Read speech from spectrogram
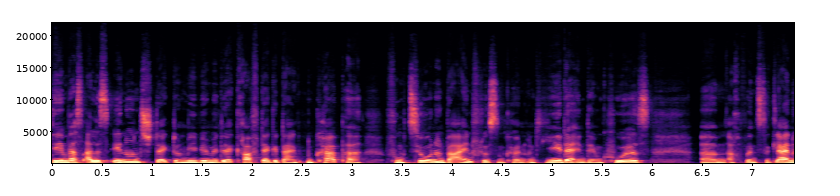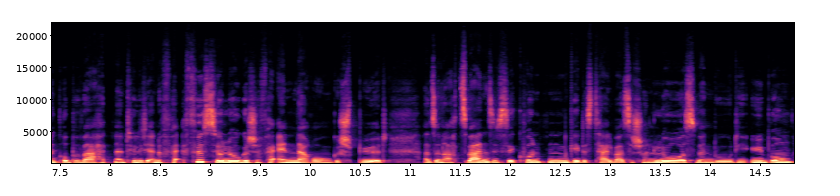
dem, was alles in uns steckt und wie wir mit der Kraft der Gedanken Körperfunktionen beeinflussen können. Und jeder in dem Kurs ähm, auch wenn es eine kleine Gruppe war, hat natürlich eine physiologische Veränderung gespürt. Also nach 20 Sekunden geht es teilweise schon los. Wenn du die Übung,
